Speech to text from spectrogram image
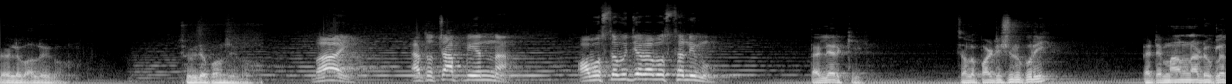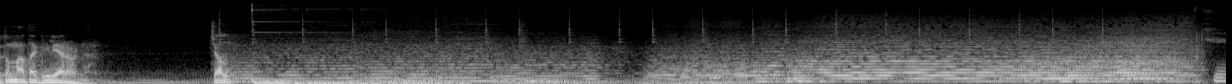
ওটা হইলে ভালো হইব। সুবিধা পাওয়া যাব ভাই এত চাপ নিয়েন না। অবস্থা বুঝে ব্যবস্থা নিমু। তাইলে আর কি? চলো পার্টি শুরু করি। পেটে মাল না ঢুকলে তো মাথা ক্লিয়ার হয় না। চল। কি?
